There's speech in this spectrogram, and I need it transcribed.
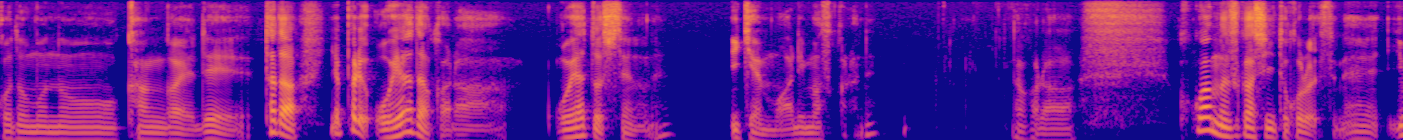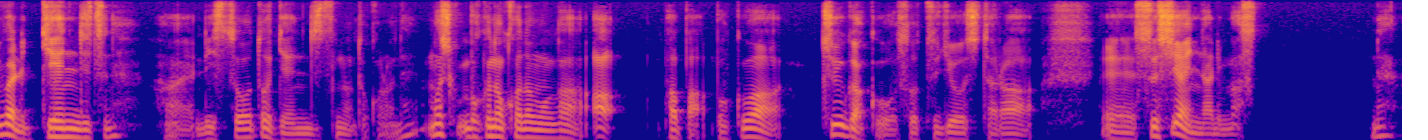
子供の考えでただやっぱり親だから親としてのね意見もありますからね。だからここは難しいところですね。いわゆる現実ね、はい、理想と現実のところね。もし僕の子供が「あパパ僕は中学を卒業したら、えー、寿司屋になります」ね。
